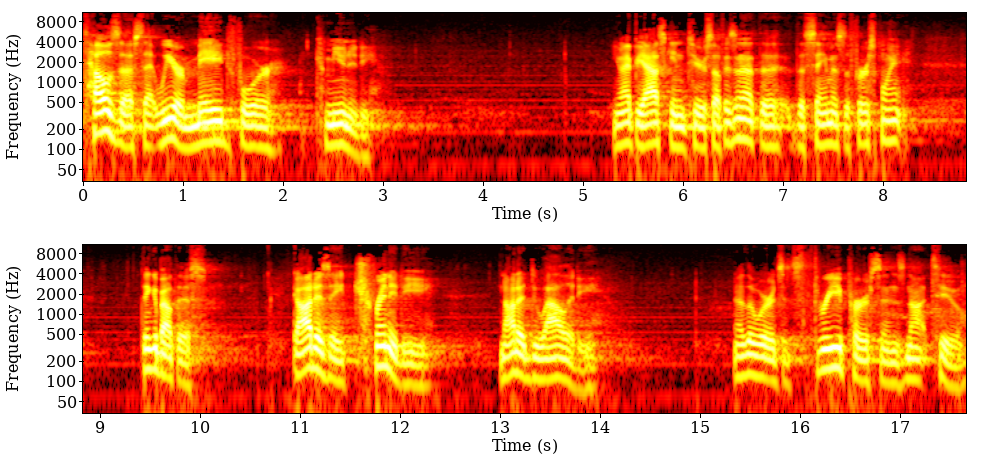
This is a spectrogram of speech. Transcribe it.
tells us that we are made for community. You might be asking to yourself, isn't that the, the same as the first point? Think about this God is a trinity not a duality. In other words, it's three persons, not two.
